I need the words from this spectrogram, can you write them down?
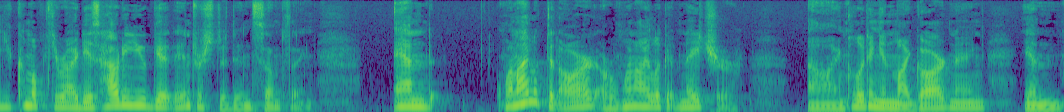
you come up with your ideas? How do you get interested in something? And when I looked at art or when I look at nature, uh, including in my gardening, in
